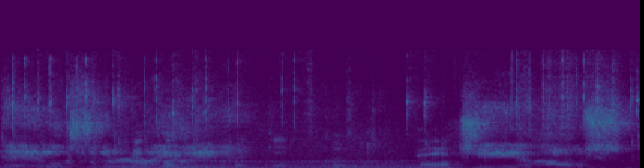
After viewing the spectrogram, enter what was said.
내 목숨을 컷 걸게 좀 네. 제하우스.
